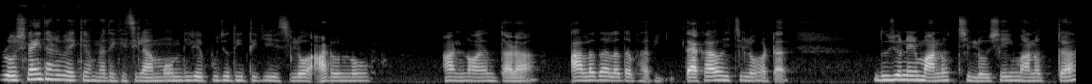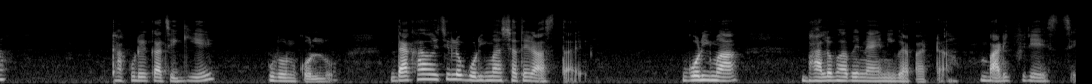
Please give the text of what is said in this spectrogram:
রোশনাই ধারাবাহিকে আমরা দেখেছিলাম। মন্দিরে পুজো দিতে গিয়েছিল আরণ্যক আর নয়নতারা। আলাদা আলাদাভাবেই দেখা হয়েছিল হঠাৎ। দুজনের মানত ছিল। সেই মানতটা ঠাকুরের কাছে গিয়ে পূরণ করল। দেখা হয়েছিল গরিমার সাথে রাস্তায়। গরিমা ভালোভাবে নেয়নি ব্যাপারটা। বাড়ি ফিরে এসছে।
